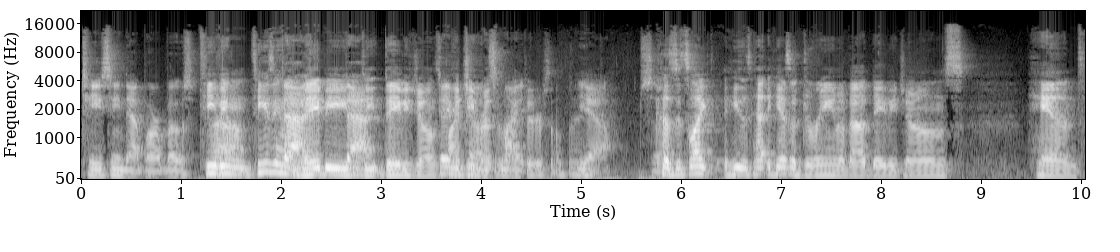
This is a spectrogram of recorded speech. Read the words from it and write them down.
teasing that Barbossa, teasing um, teasing that, maybe that D- Davy Jones Davy might be Jones might- resurrected or something. Yeah, so because it's like he's he has a dream about Davy Jones' hand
